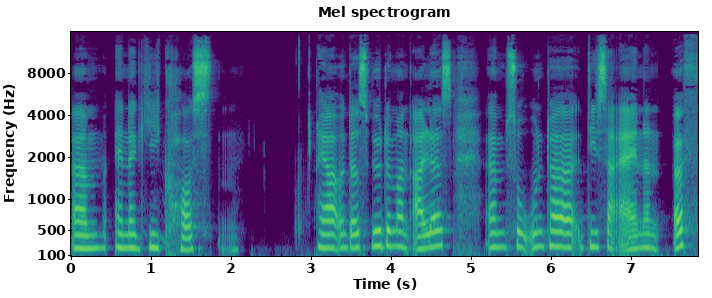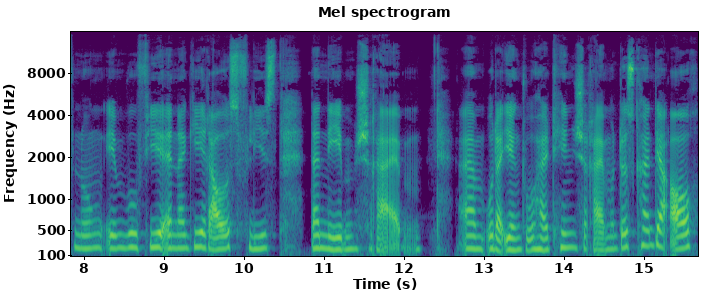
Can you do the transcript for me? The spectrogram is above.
ähm, Energie kosten. Ja, und das würde man alles ähm, so unter dieser einen Öffnung, eben wo viel Energie rausfließt, daneben schreiben ähm, oder irgendwo halt hinschreiben. Und das könnt ihr auch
